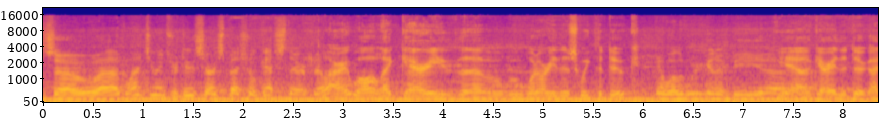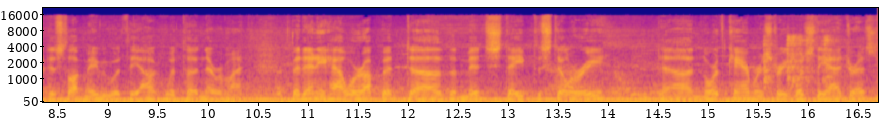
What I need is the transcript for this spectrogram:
So uh, why don't you introduce our special guest there, Bill? All right. Well, like Gary, the what are you this week? The Duke. Yeah, well, we're going to be. Uh, Yeah, Gary the Duke. I just thought maybe with the out with the never mind. But anyhow, we're up at uh, the Mid State Distillery, uh, North Cameron Street. What's the address?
